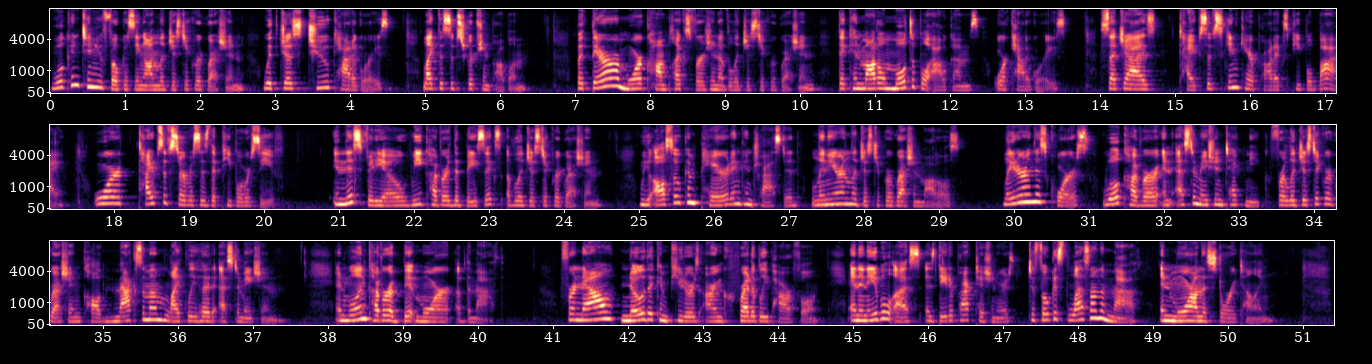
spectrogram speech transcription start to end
We'll continue focusing on logistic regression with just two categories, like the subscription problem. But there are more complex version of logistic regression that can model multiple outcomes or categories, such as types of skincare products people buy or types of services that people receive. In this video, we covered the basics of logistic regression. We also compared and contrasted linear and logistic regression models. Later in this course, we'll cover an estimation technique for logistic regression called maximum likelihood estimation, and we'll uncover a bit more of the math. For now, know that computers are incredibly powerful and enable us as data practitioners to focus less on the math and more on the storytelling.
